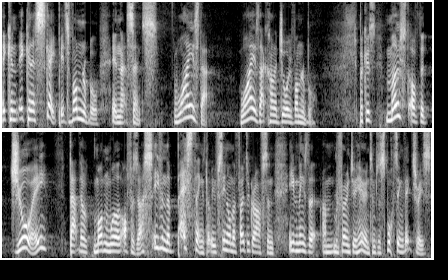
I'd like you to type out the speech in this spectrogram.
It can, it can escape. It's vulnerable in that sense. Why is that? Why is that kind of joy vulnerable? Because most of the joy that the modern world offers us, even the best things that we've seen on the photographs and even things that I'm referring to here in terms of sporting victories,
